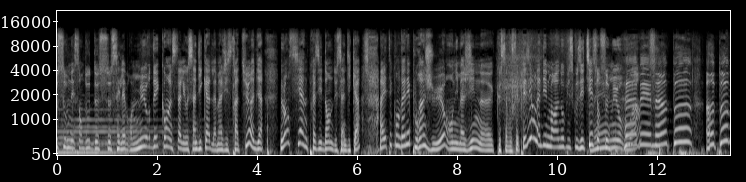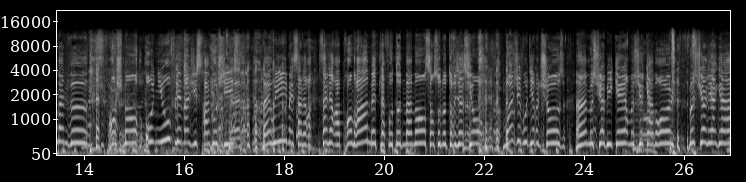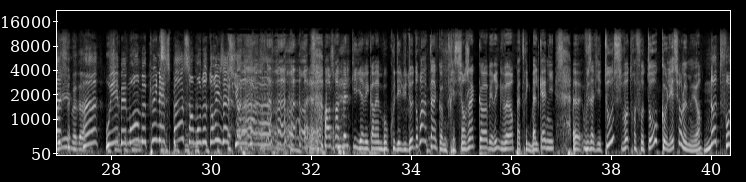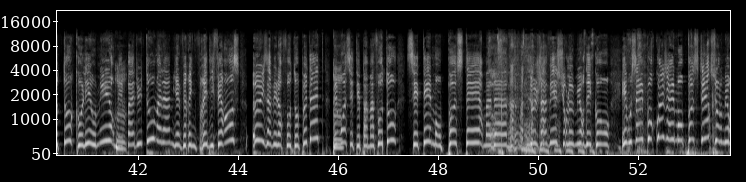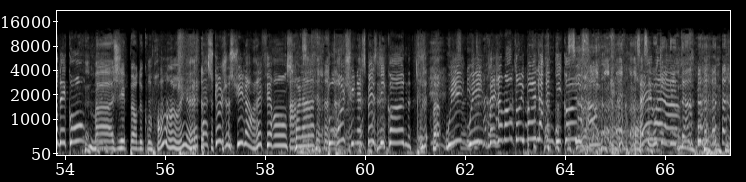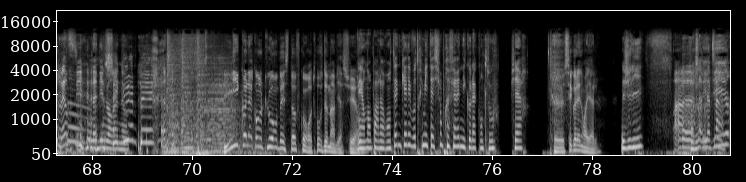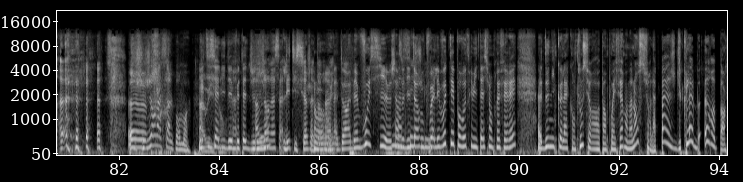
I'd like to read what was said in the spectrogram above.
Vous vous souvenez sans doute de ce célèbre mur des camps installé au syndicat de la magistrature. Eh bien, l'ancienne présidente du syndicat a été condamnée pour injure. On imagine euh, que ça vous fait plaisir, Nadine Morano, puisque vous étiez sur ce mur, vous. Hein. mais, mais un peu, un peu, manveux. Franchement, au newf, les magistrats gauchistes. Ben oui, mais ça leur, ça leur apprendra à mettre la photo de maman sans son autorisation. Moi, je vais vous dire une chose, hein, monsieur Abiker, monsieur Cabrol, monsieur Aléagas. Oui, madame. Hein, oui, ben moi, on me punaise pas sans mon autorisation, voilà. Alors, je rappelle qu'il y avait quand même beaucoup d'élus de droite, hein, comme Christian Jacob, Éric Woerth, Patrick Balkany. Euh, vous aviez tous votre photo collée sur le mur. Notre photo collée au mur, mais Mm. pas du tout, madame. Il y avait une vraie différence. Eux, ils avaient leur photo peut-être, mais Mm. moi, c'était pas ma photo, c'était mon poster, madame, que j'avais sur le mur des cons. Et vous savez pourquoi j'avais mon poster sur le mur des cons? Bah, j'ai peur de comprendre. hein, oui. Parce que je suis leur référence, Ah. voilà. Pour eux, je suis une espèce d'icône. Bah, oui, oui, vous avez jamais entendu parler de la reine d'icône Ça, c'est vous qui le dites. hein. Merci, Nadine C'est Morano. QMP. Nicolas Canteloup en best-of qu'on retrouve demain, bien sûr. Et on en parle en antenne. Quelle est votre imitation préférée de Nicolas Canteloup? Pierre? Euh, Ségolène Royal. Julie? Euh, il y en a j'allais dire. euh, Jean Lassalle pour moi. Ah oui, Laetitia Jean. Hallyday, peut-être Julie. Jean Lassalle. Laetitia, j'adore. On oui. adore. Eh bien, vous aussi, euh, chers Merci, auditeurs, vous pouvez aller voter pour votre imitation préférée euh, de Nicolas Canteloup sur europe1.fr en allant sur la page du club Europe 1.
